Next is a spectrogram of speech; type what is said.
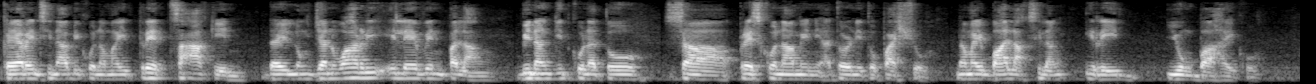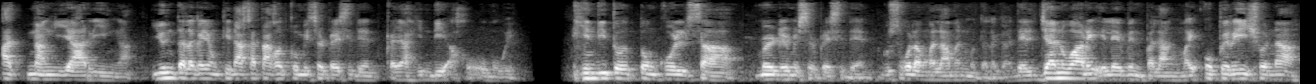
Kaya rin sinabi ko na may threat sa akin dahil nung January 11 pa lang, binanggit ko na to sa press ko namin ni Attorney Topacio na may balak silang i-raid yung bahay ko. At nangyari nga. Yun talaga yung kinakatakot ko, Mr. President, kaya hindi ako umuwi. Hindi to tungkol sa murder, Mr. President. Gusto ko lang malaman mo talaga. Dahil January 11 pa lang, may operation na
